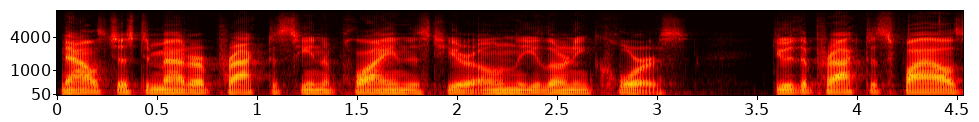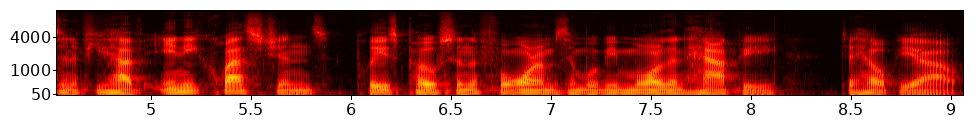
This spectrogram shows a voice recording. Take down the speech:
Now it's just a matter of practicing and applying this to your own e-learning course. Do the practice files, and if you have any questions, please post in the forums and we'll be more than happy to help you out.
